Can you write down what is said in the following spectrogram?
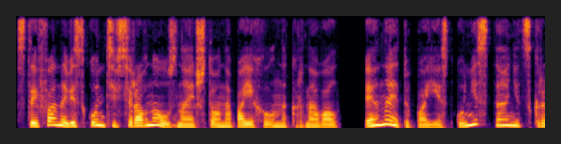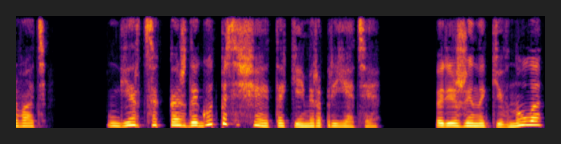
Стефана Висконти все равно узнает, что она поехала на карнавал, и она эту поездку не станет скрывать. Герцог каждый год посещает такие мероприятия. Режина кивнула,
